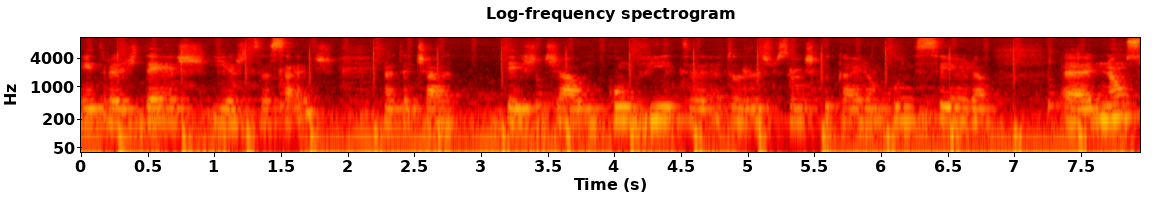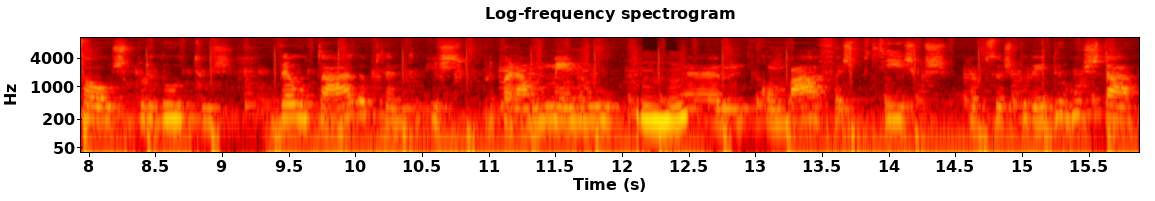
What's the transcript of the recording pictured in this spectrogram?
entre as 10 e as 16. Nós já desde já um convite a todas as pessoas que queiram conhecer uh, não só os produtos da UTAG, portanto, isto, preparar um menu uhum. um, com bafas, petiscos, para pessoas poderem degustar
